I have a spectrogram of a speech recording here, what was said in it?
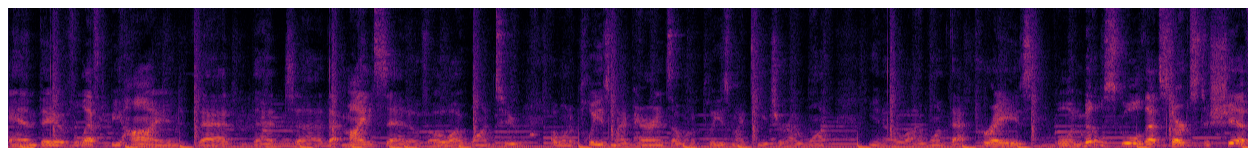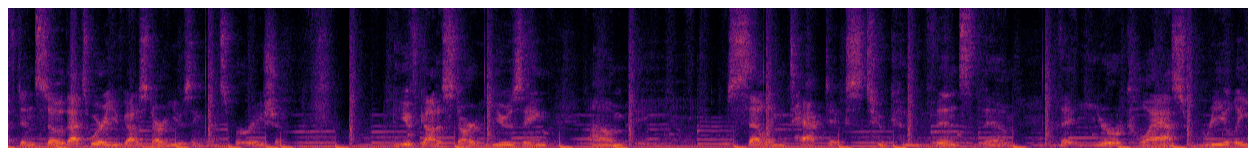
and they have left behind that that uh, that mindset of oh I want to I want to please my parents I want to please my teacher I want you know I want that praise. Well in middle school that starts to shift and so that's where you've got to start using inspiration. You've got to start using um, selling tactics to convince them that your class really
